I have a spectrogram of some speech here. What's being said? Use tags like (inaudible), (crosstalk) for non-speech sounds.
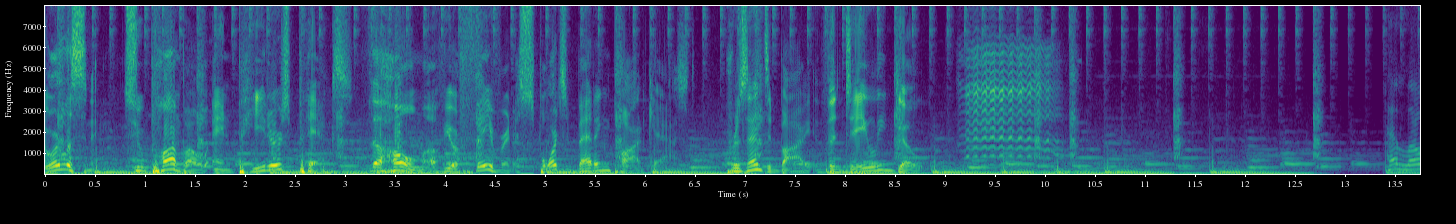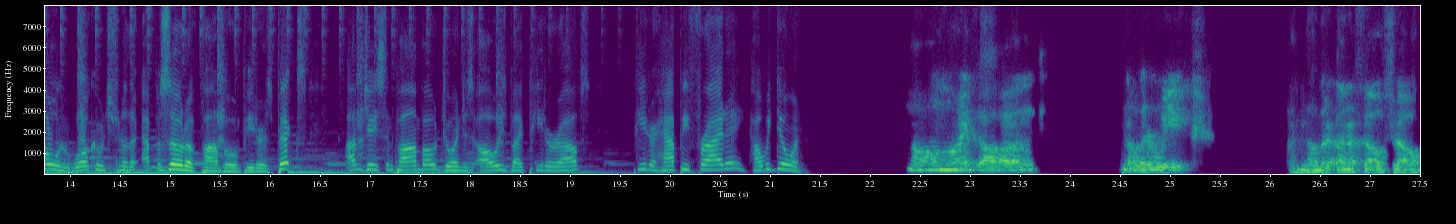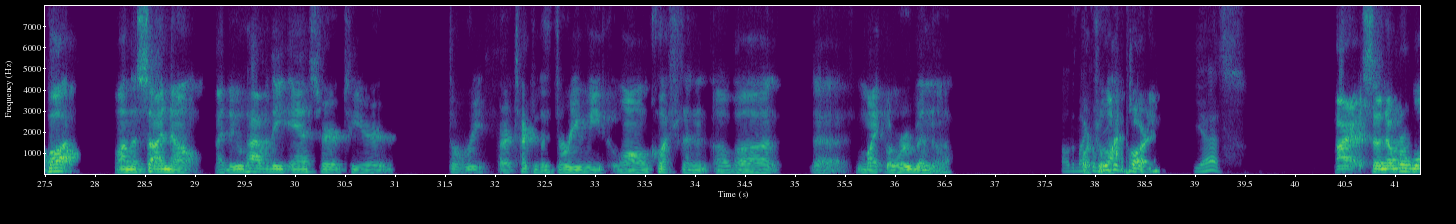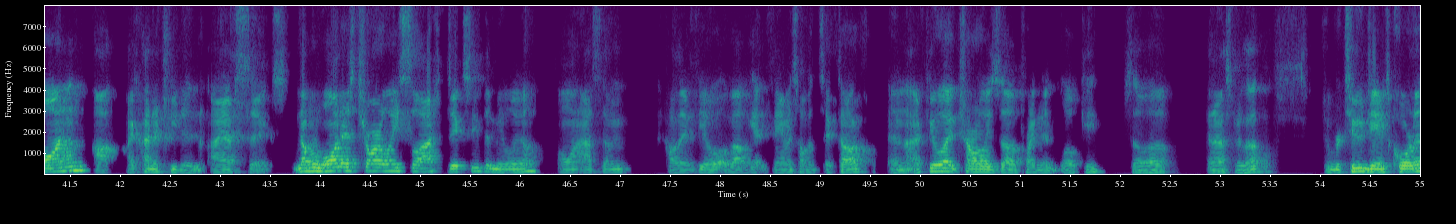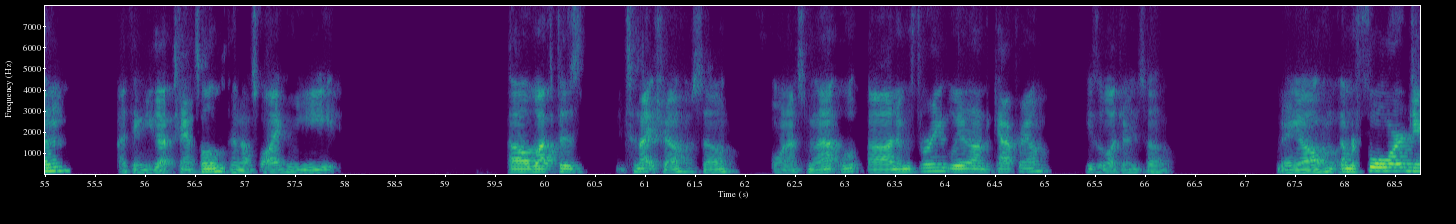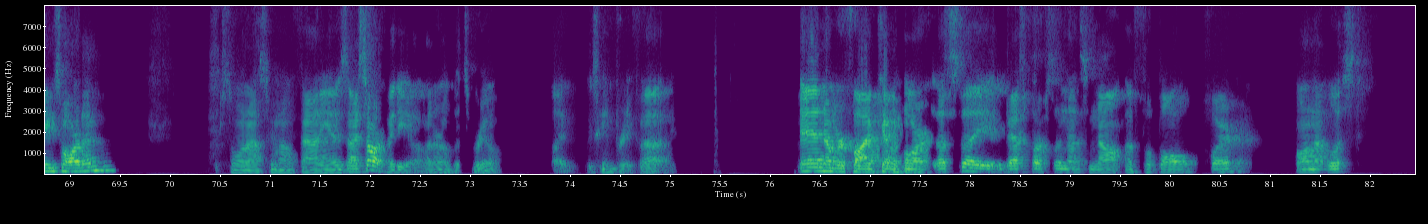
You're listening to Pombo and Peter's Picks, the home of your favorite sports betting podcast. Presented by The Daily Goat. Hello and welcome to another episode of Pombo and Peter's Picks. I'm Jason Pombo, joined as always by Peter Alves. Peter, happy Friday. How we doing? Oh my God. Another week. Another NFL show. But on the side note, I do have the answer to your three or technically three week long question of uh the Michael Rubin uh, Oh, the Michael Rubin party. Yes. All right, so number one, uh, I kind of cheated. I have six. Number one is Charli slash Dixie D'Amelio. I want to ask them how they feel about getting famous off of TikTok, and I feel like Charli's uh, pregnant, Loki. So uh, can ask her that. Number two, James Corden. I think he got canceled, and that's why he uh, left his Tonight Show. So I want to ask him that. Uh, number three, Leonardo DiCaprio. He's a legend, so there you go. Number four, James Harden. Just want to ask him how fat he is. I saw a video. I don't know if it's real. Like he's getting pretty fat. And number five, Kevin Hart. That's the best person that's not a football player on that list.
